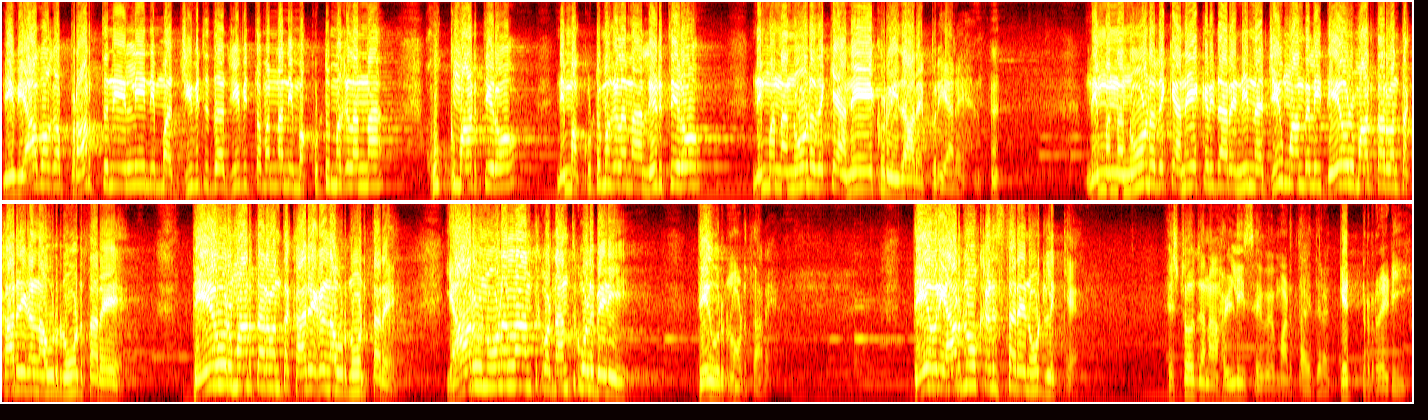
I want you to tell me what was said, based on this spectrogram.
ನೀವು ಯಾವಾಗ ಪ್ರಾರ್ಥನೆಯಲ್ಲಿ ನಿಮ್ಮ ಜೀವಿತದ ಜೀವಿತವನ್ನ, ನಿಮ್ಮ ಕುಟುಂಬಗಳನ್ನ ಹುಕ್ ಮಾಡ್ತೀರೋ, ನಿಮ್ಮ ಕುಟುಂಬಗಳನ್ನ ಅಲ್ಲಿಡ್ತಿರೋ, ನಿಮ್ಮನ್ನ ನೋಡೋದಕ್ಕೆ ಅನೇಕರು ಇದ್ದಾರೆ ಪ್ರಿಯರೇ. ನಿಮ್ಮನ್ನ ನೋಡೋದಕ್ಕೆ ಅನೇಕರಿದ್ದಾರೆ ನಿನ್ನ ಜೀವಮಾನದಲ್ಲಿ ದೇವರು ಮಾಡ್ತಾ ಇರುವಂತ ಕಾರ್ಯಗಳನ್ನ ಅವ್ರು ನೋಡ್ತಾರೆ. ದೇವರು ಮಾಡ್ತಾ ಇರುವಂತ ಕಾರ್ಯಗಳನ್ನ ಅವ್ರು ನೋಡ್ತಾರೆ. ಯಾರು ನೋಡಲ್ಲ ಅಂತಕೊಂಡು ಅಂದ್ಕೊಳ್ಬೇಡಿ ದೇವರು ನೋಡ್ತಾರೆ. ದೇವರು ಯಾರನ್ನೋ ಕಳಿಸ್ತಾರೆ ನೋಡಲಿಕ್ಕೆ. ಎಷ್ಟೋ ಜನ ಹಳ್ಳಿ ಸೇವೆ ಮಾಡ್ತಾ ಇದ್ದೀರಾ? Get ready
